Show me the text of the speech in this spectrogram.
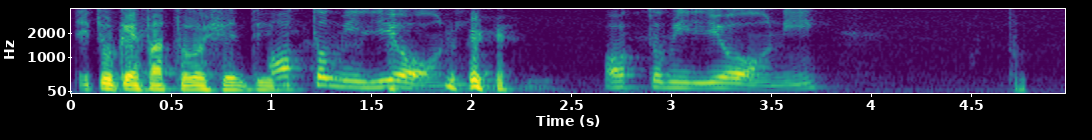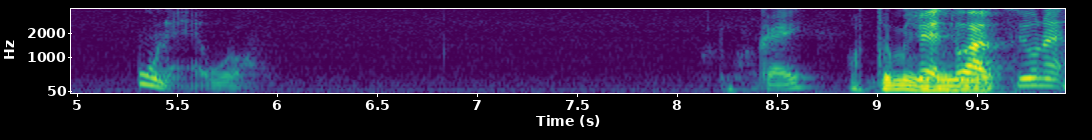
e tu che hai fatto lo scientifico. 8 milioni 8 milioni un euro ok? 8 cioè tu alzi una...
